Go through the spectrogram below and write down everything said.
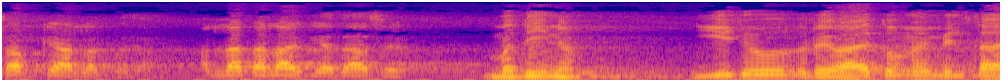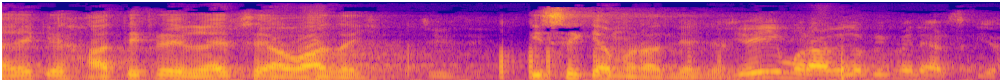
سب کے حالات کو جانتے اللہ تعالیٰ کی ادا سے۔ مدینہ یہ جو روایتوں میں ملتا ہے کہ حاطف غیب سے آواز آئی جی جی۔ اس سے کیا مراد لیا جائے؟ یہی مراد جو بھی میں نے عرض کیا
